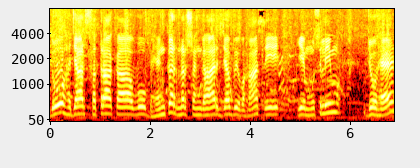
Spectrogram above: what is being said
2017 का वो भयंकर नरसंहार जब वहाँ से ये मुस्लिम जो है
